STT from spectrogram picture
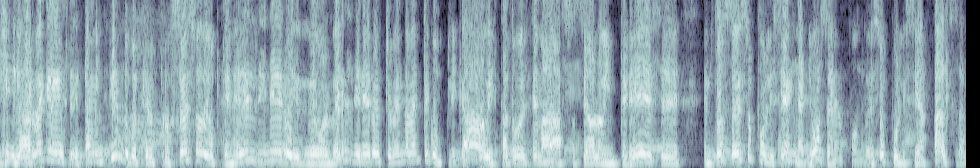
Y la verdad que están mintiendo porque el proceso de obtener el dinero y de devolver el dinero es tremendamente complicado y está todo el tema asociado a los intereses. Entonces eso es publicidad engañosa en el fondo, eso es publicidad falsa.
